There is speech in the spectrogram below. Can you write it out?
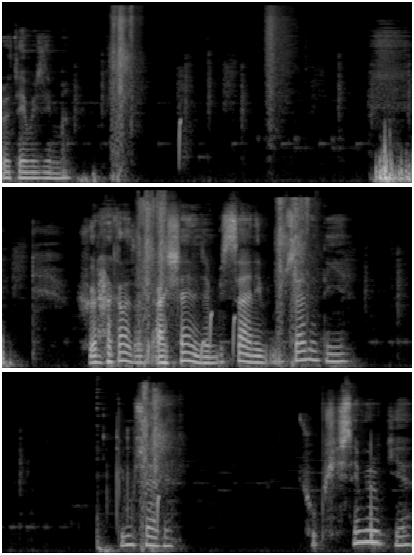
Şurayı temizleyeyim ben. Şöyle arkadaşlar aşağı ineceğim. Bir saniye bir müsaade edin ya. Bir müsaade. Çok bir şey istemiyorum ki ya.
